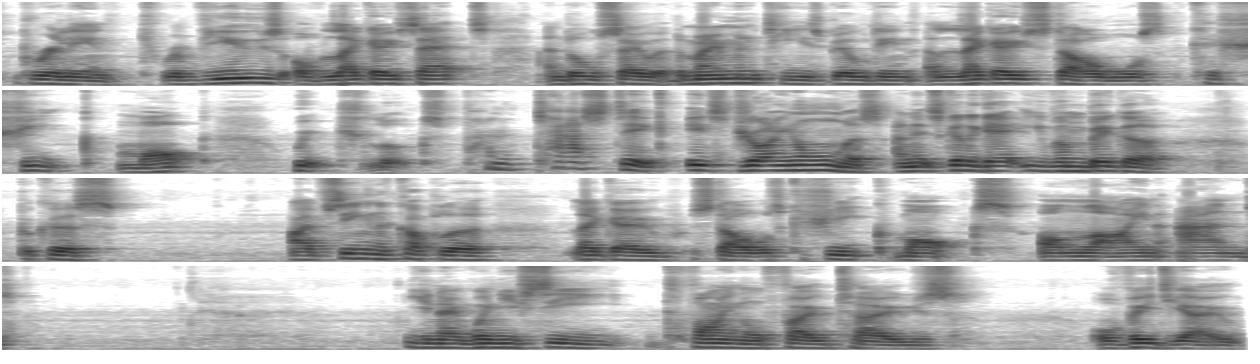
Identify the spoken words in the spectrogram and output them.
brilliant reviews of Lego sets and also at the moment he is building a Lego Star Wars Kashyyyk mock which looks fantastic. It's ginormous and it's going to get even bigger because I've seen a couple of Lego Star Wars Kashyyyk mocks online and you know when you see final photos or video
